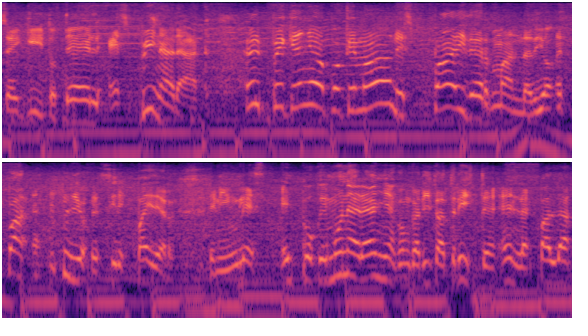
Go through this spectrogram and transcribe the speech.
Seguido del Spinarak, el pequeño Pokémon Spider-Man, Dios, Dios decir Spider en inglés, el Pokémon araña con carita triste en la espalda.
